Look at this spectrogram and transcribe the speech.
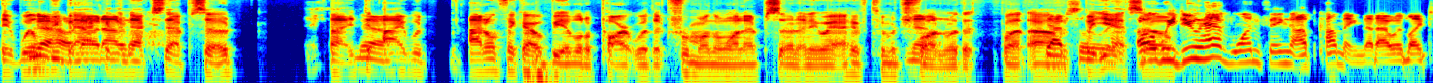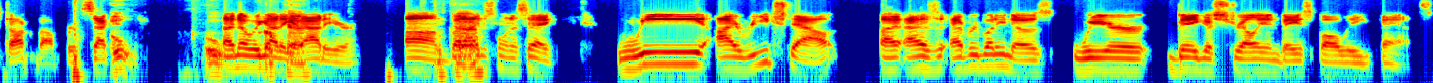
It will No, be back not in the all. next episode. I, No. I would I don't think I would be able to part with it for more than one episode anyway. I have too much No. fun with it. But um Absolutely. but yeah, so oh, we do have one thing upcoming that I would like to talk about for a second. Ooh, I know we got to okay. get out of here. Um, but I just want to say, we I reached out. Uh, as everybody knows, we're big Australian baseball league fans,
